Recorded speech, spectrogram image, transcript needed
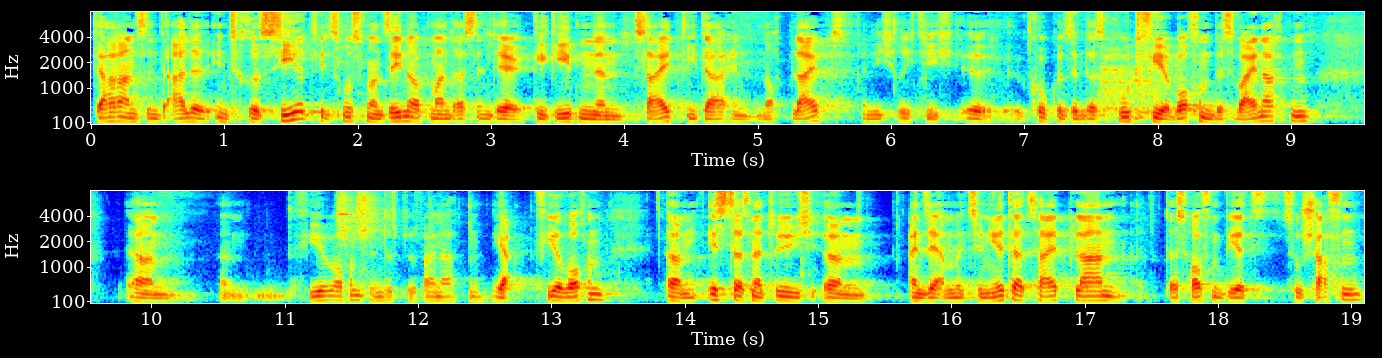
Daran sind alle interessiert. Jetzt muss man sehen, ob man das in der gegebenen Zeit, die dahin noch bleibt, wenn ich richtig äh, gucke, sind das gut vier Wochen bis Weihnachten. Ähm, ähm, vier Wochen sind es bis Weihnachten? Ja, vier Wochen. Ähm, ist das natürlich ähm, ein sehr ambitionierter Zeitplan. Das hoffen wir jetzt zu schaffen.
